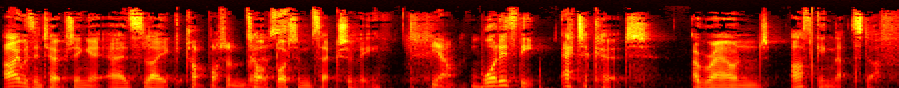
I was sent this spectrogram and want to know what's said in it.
I was interpreting it as like Top bottom top verse. bottom sexually. Yeah. What is the etiquette around asking that stuff?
